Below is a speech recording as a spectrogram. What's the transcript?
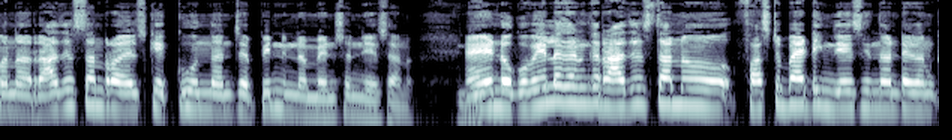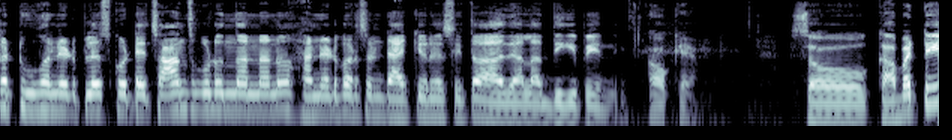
మన రాజస్థాన్ రాయల్స్కి ఎక్కువ ఉందని చెప్పి నిన్న మెన్షన్ చేశాను. అండ్ ఒకవేళ కనుక రాజస్థాన్ ఫస్ట్ బ్యాటింగ్ చేసిందంటే కనుక టూ హండ్రెడ్ ప్లస్ కొట్టే ఛాన్స్ కూడా ఉందన్నాను. హండ్రెడ్ పర్సెంట్ యాక్యురసీతో అది అలా దిగిపోయింది. ఓకే సో కాబట్టి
